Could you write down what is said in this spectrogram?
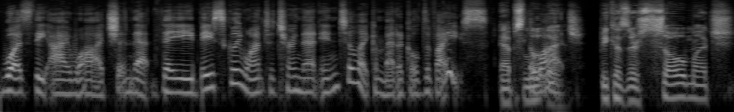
was the iWatch and that they basically want to turn that into like a medical device. Absolutely. watch. Because there's so much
